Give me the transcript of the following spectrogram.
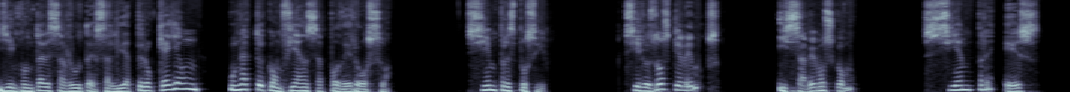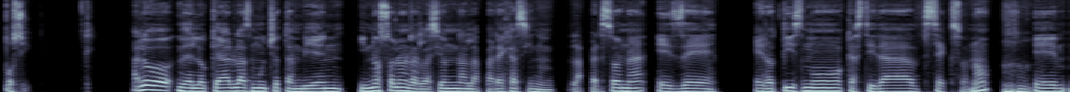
y encontrar esa ruta de salida, pero que haya un, un acto de confianza poderoso. Siempre es posible. Si los dos queremos y sabemos cómo, siempre es posible. Algo de lo que hablas mucho también, y no solo en relación a la pareja, sino la persona, es de erotismo, castidad, sexo, ¿no? Eh,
